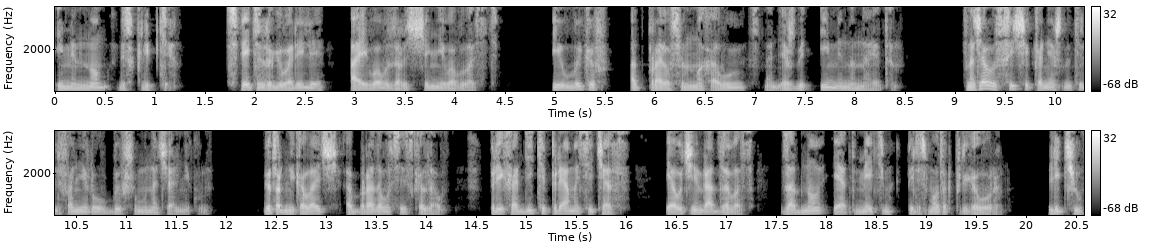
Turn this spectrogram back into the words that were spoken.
именном рескрипте. В свете заговорили о его возвращении во власть. И Лыков отправился на Маховую с надеждой именно на это. Сначала сыщик, конечно, телефонировал бывшему начальнику. Петр Николаевич обрадовался и сказал, «Приходите прямо сейчас. Я очень рад за вас. Заодно и отметим пересмотр приговора. Лечу».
